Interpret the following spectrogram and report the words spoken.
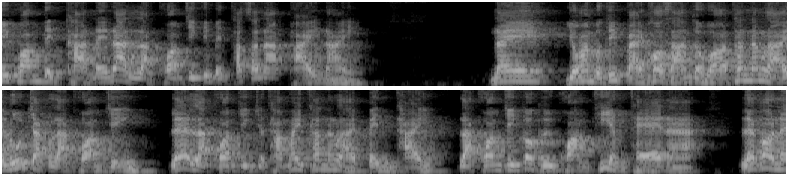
มีความเด็ดขาดในด้านหลักความจริงที่เป็นทัศนะภายใน ในยอห์นบทที่ 8 ข้อ3บอกว่าท่านทั้งหลายรู้จักหลักความจริง และหลักความจริงจะทำให้ท่านทั้งหลายเป็นไทย หลักความจริงก็คือความเที่ยงแท้นะ แล้วก็ใน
